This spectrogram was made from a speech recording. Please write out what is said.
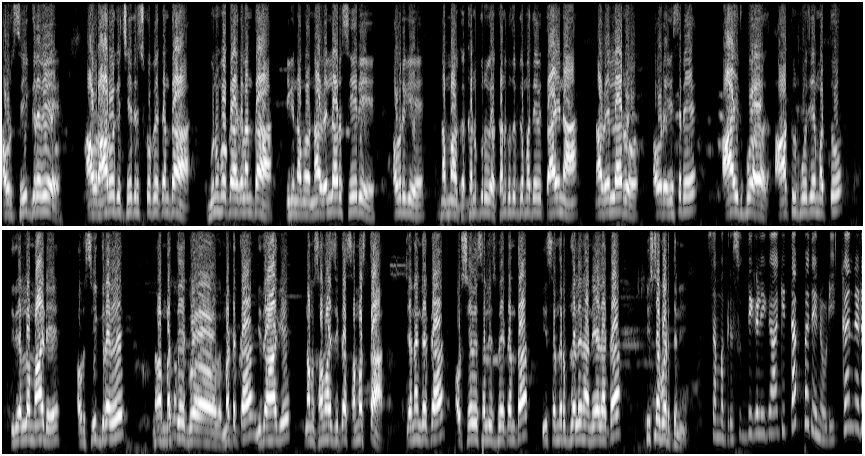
ಅವ್ರು ಶೀಘ್ರವೇ ಅವ್ರ ಆರೋಗ್ಯ ಚೇತರಿಸ್ಕೋಬೇಕಂತ ಗುಣಮುಖರಾಗಲಂತ ಈಗ ನಮ್ಮ, ನಾವೆಲ್ಲರೂ ಸೇರಿ ಅವರಿಗೆ ನಮ್ಮ ಕನಕದುರ್ಗ, ಕನಕದುರ್ಗಮ್ಮ ದೇವಿ ತಾಯಿನ ನಾವೆಲ್ಲರೂ ಅವರ ಹೆಸರೇ ಆಯುಧ ಆಕಳು ಪೂಜೆ ಮತ್ತು ಇದೆಲ್ಲ ಮಾಡಿ ಅವರು ಶೀಘ್ರವೇ ಮತ್ತೆ ಮಠಕ್ಕ ಇದಾಗಿ ನಮ್ಮ ಸಾಮಾಜಿಕ ಸಮಸ್ತ ಜನಾಂಗಕ್ಕ ಅವ್ರ ಸೇವೆ ಸಲ್ಲಿಸಬೇಕಂತ ಈ ಸಂದರ್ಭದಲ್ಲಿ ನಾನು ಹೇಳಕ ಇಷ್ಟಪಡ್ತೀನಿ. ಸಮಗ್ರ ಸುದ್ದಿಗಳಿಗಾಗಿ ತಪ್ಪದೆ ನೋಡಿ ಕನ್ನಡ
